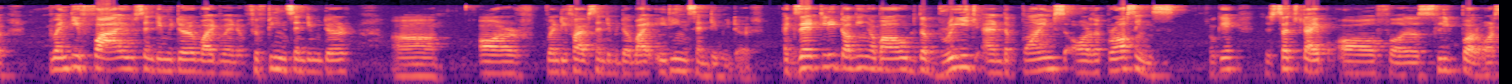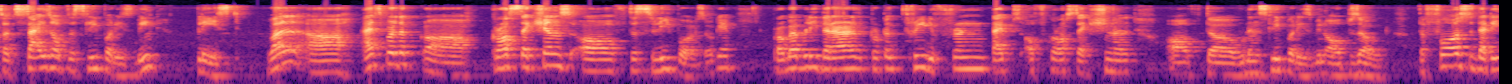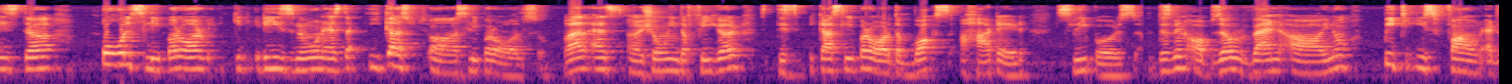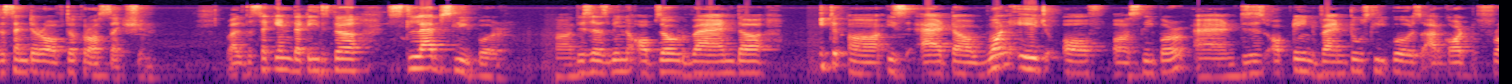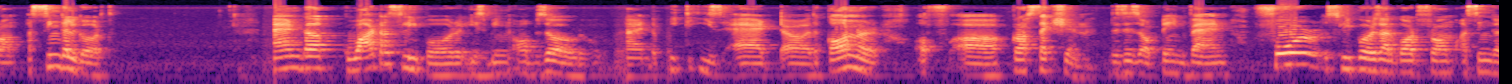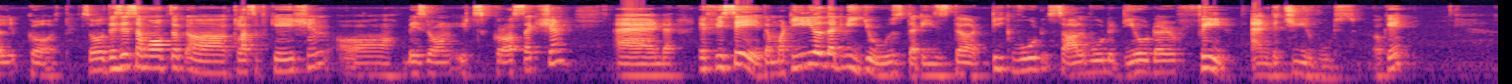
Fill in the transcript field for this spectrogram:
25 centimeter by 20, 15 centimeter uh, or 25 centimeter by 18 centimeter. Exactly talking about the bridge and the points or the crossings okay? Such type of uh, sleeper or such size of the sleeper is being placed well uh, as per the uh, cross sections of the sleepers okay probably there are total three different types of cross sectional of the wooden sleeper is been observed the first that is the pole sleeper or it, it is known as the Ica uh, sleeper also. Well as uh, shown in the figure this Ica sleeper or the box hearted sleepers this has been observed when uh, you know pith is found at the center of the cross section. Well the second that is the slab sleeper. Uh, this has been observed when the it uh, is at uh, one edge of a sleeper and this is obtained when two sleepers are got from a single girth and the quarter sleeper is being observed and the pith is at uh, the corner of uh, cross section. This is obtained when four sleepers are got from a single girth. So this is some of the uh, classification uh, based on its cross section. And if we say the material that we use that is the teak wood salwood deodar feed and the cheer woods okay?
